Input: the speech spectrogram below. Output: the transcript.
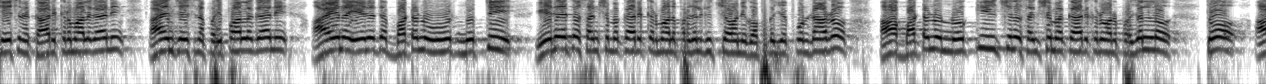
చేసిన కార్యక్రమాలు కానీ ఆయన చేసిన పరిపాలన కానీ ఆయన ఏదైతే బటను నొక్కి ఏదైతే సంక్షేమ కార్యక్రమాలు ప్రజలకు ఇచ్చామని గొప్పగా చెప్పుకుంటున్నారో ఆ బటను నొక్కి ఇచ్చిన సంక్షేమ కార్యక్రమాలు ప్రజల్లోతో ఆ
